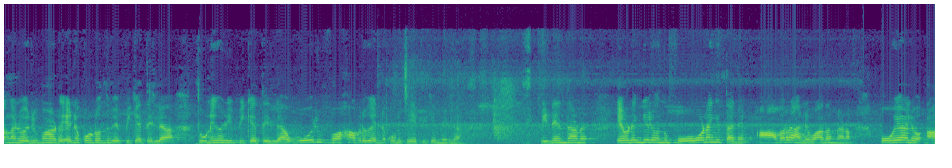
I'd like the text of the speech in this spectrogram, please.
അങ്ങനെ ഒരുപാട് എന്നെ കൊണ്ടൊന്നും വെപ്പിക്കത്തില്ല തുണി കഴിപ്പിക്കത്തില്ല ഒരു വഹ അവർ എന്നെ കൊണ്ട് ചെയ്യിപ്പിക്കുന്നില്ല. പിന്നെ എന്താണ്? എവിടെയെങ്കിലും ഒന്ന് പോകണമെങ്കിൽ തന്നെ അവരുടെ അനുവാദം വേണം. പോയാലോ ആ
